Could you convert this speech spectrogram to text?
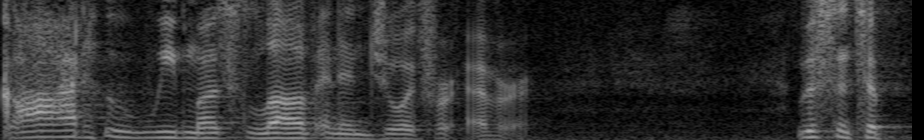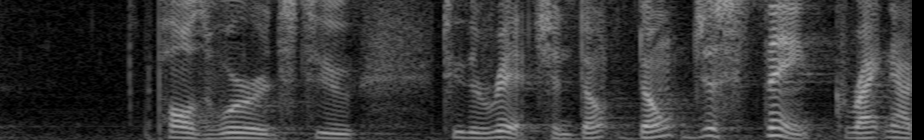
God who we must love and enjoy forever. Listen to Paul's words to to the rich. And don't, don't just think right now,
